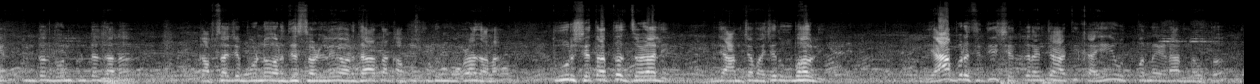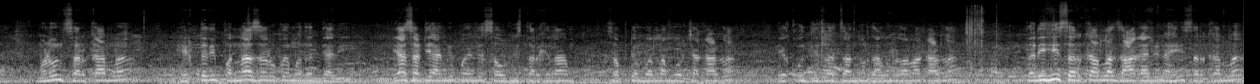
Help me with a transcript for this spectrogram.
एक क्विंटल दोन क्विंटल झालं. कापसाचे बोंड अर्धे सडले अर्धा आता कापूस फुटून मोकळा झाला. तूर शेतातच जळाली म्हणजे आमच्या भाषेत उभावली. या परिस्थितीत शेतकऱ्यांच्या हाती काहीही उत्पन्न येणार नव्हतं. म्हणून सरकारनं हेक्टरी पन्नास हजार रुपये मदत द्यावी. यासाठी आम्ही पहिले सव्वीस तारखेला सप्टेंबरला मोर्चा काढला. एकोणतीसला चांदूर धामणगावला काढला. तरीही सरकारला जाग आली नाही. सरकारनं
